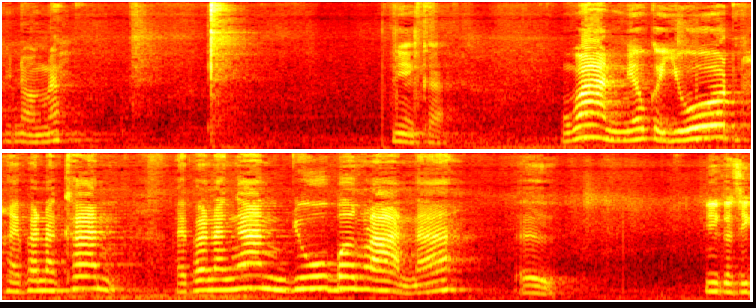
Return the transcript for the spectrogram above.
พี่น้องนะเนี่ยค่ะเมื่านเมียวก็หยุดให้พนักงาน ให้พนักงานอยู่เบื้องร้านนะ เออ นี่ก็สิ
